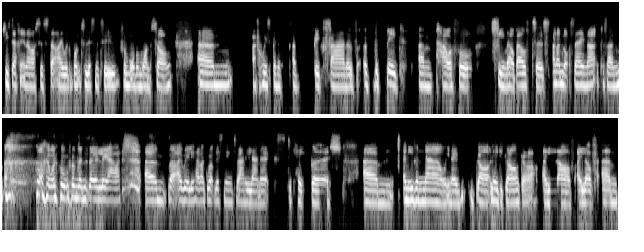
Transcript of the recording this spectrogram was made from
she's definitely an artist that I would want to listen to for more than one song. Um, I've always been a, a, big fan of, of the big, um, powerful female belters. And I'm not saying that because I'm I want a woman's only hour. Um, but I really have. I grew up listening to Annie Lennox, to Kate Bush, um, and even now, you know, Gar- Lady Gaga. I love. I love. Um,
